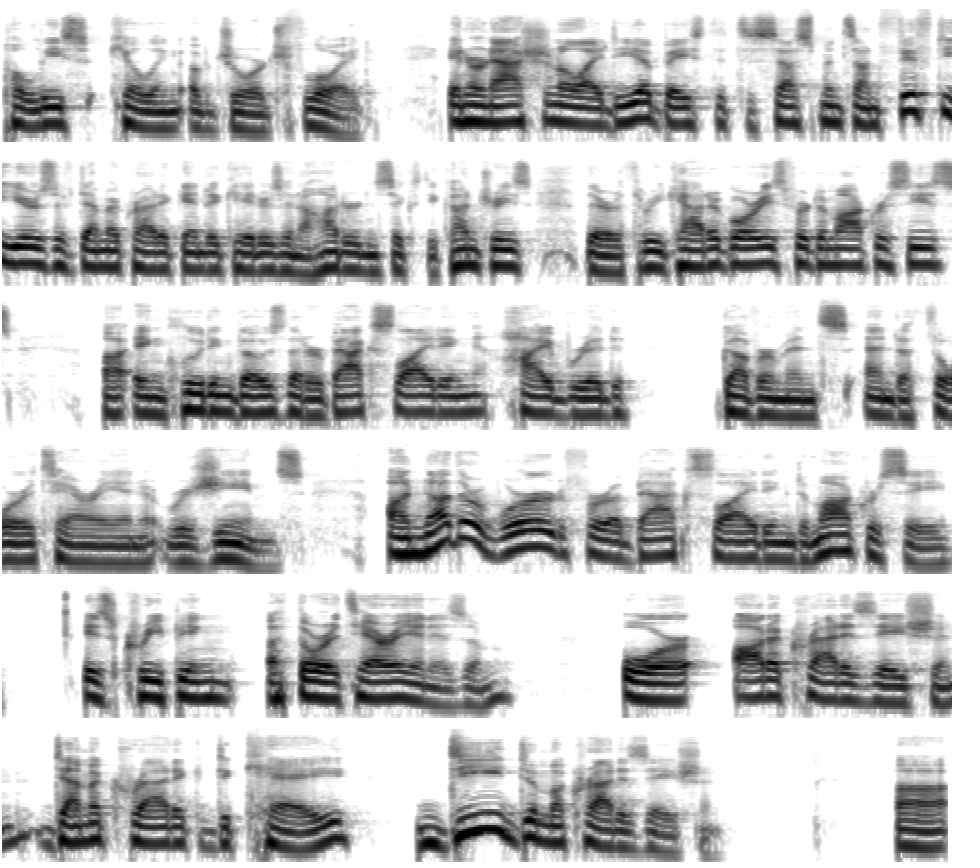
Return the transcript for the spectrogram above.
police killing of George Floyd. International IDEA based its assessments on 50 years of democratic indicators in 160 countries. There are three categories for democracies, uh, including those that are backsliding, hybrid governments, and authoritarian regimes. Another word for a backsliding democracy is creeping authoritarianism or autocratization, democratic decay, de democratization, uh,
